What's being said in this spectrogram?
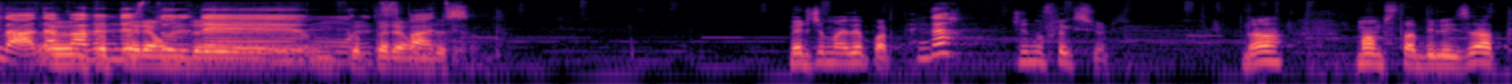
Da, dacă avem încăperea destul unde, de mult încăperea unde spațiu. sunt. Mergem mai departe. Da, Genuflexiuni. Da? M-am stabilizat.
